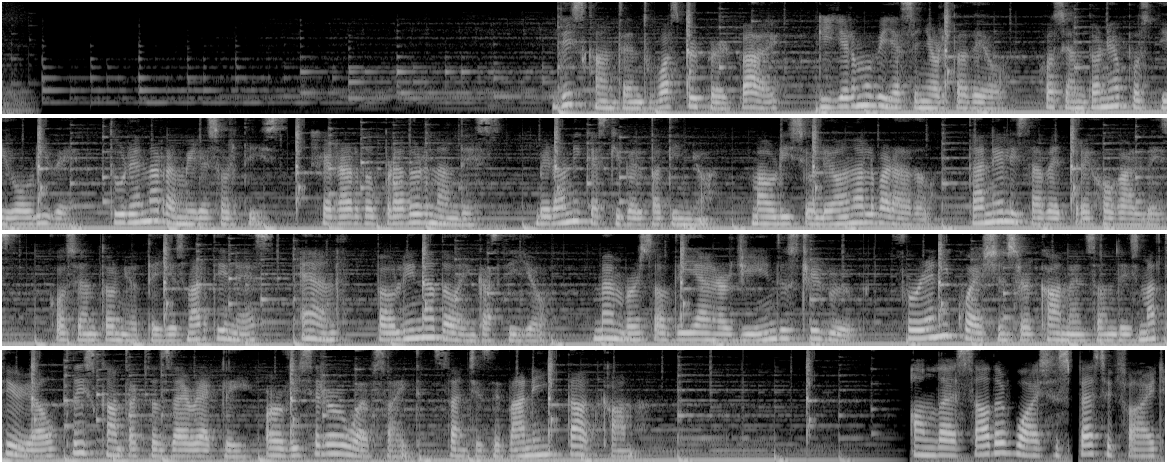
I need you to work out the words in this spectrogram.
This content was prepared by Guillermo Villaseñor Tadeo, José Antonio Postigo Uribe, Turena Ramírez Ortiz, Gerardo Prado Hernández, Verónica Esquivel Patiño, Mauricio León Alvarado, Tania Elizabeth Trejo Galvez, José Antonio Telles Martínez, and Paulina Doen Castillo, members of the Energy Industry Group. For any questions or comments on this material, please contact us directly or visit our website, sanchezdevanny.com. Unless otherwise specified,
